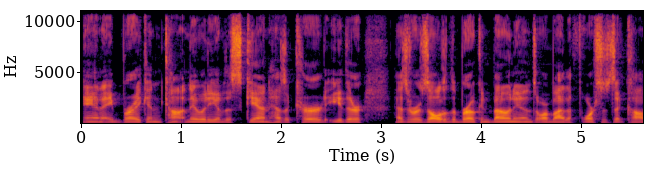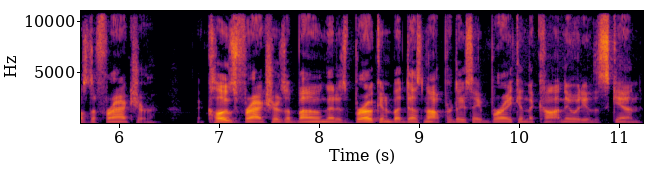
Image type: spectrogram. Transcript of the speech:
and a break in continuity of the skin has occurred either as a result of the broken bone ends or by the forces that caused the fracture. A closed fracture is a bone that is broken but does not produce a break in the continuity of the skin.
